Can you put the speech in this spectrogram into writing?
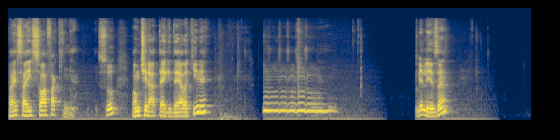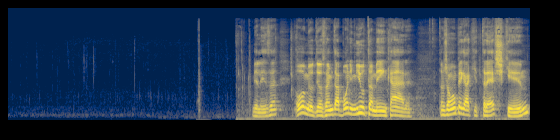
vai sair só a faquinha. Isso. Vamos tirar a tag dela aqui, né? Beleza. Beleza. Oh, meu Deus, vai me dar bone mil também, cara. Então já vamos pegar aqui trash can.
